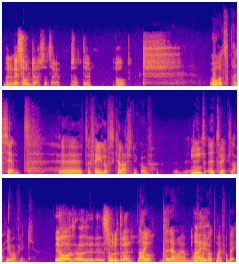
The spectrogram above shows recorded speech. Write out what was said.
Men de är sålda så att säga. Så att, ja. Årets present. Eh, Trefilovs Kalashnikov. Mm. Ut, utveckla Johan Flink. Jaha, såg du inte den? Nej, eller? den har jag den har gått mig förbi.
